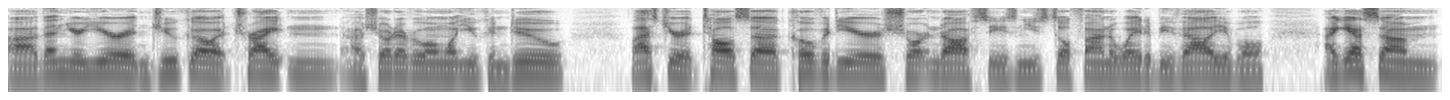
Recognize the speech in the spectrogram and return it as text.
Uh, then your year in JUCO at Triton uh, showed everyone what you can do. Last year at Tulsa, COVID year, shortened off season, you still found a way to be valuable. I guess um,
